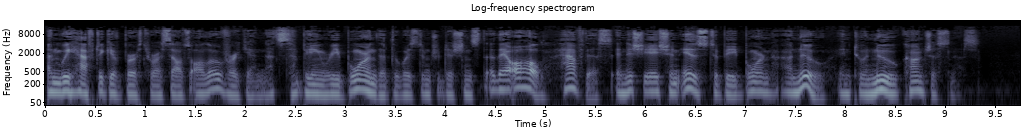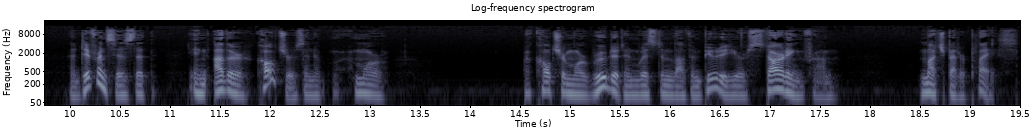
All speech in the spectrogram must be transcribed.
And we have to give birth to ourselves all over again. That's the being reborn that the wisdom traditions, they all have this. Initiation is to be born anew into a new consciousness. The difference is that in other cultures, in a more a culture more rooted in wisdom, love, and beauty, you're starting from a much better place.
